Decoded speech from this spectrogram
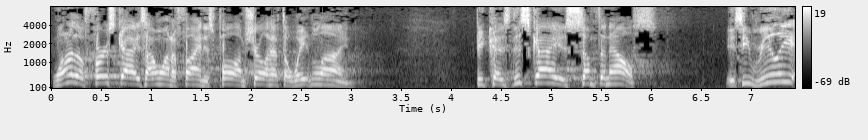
One of the first guys I want to find is Paul. I'm sure I'll have to wait in line. Because this guy is something else. Is he really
